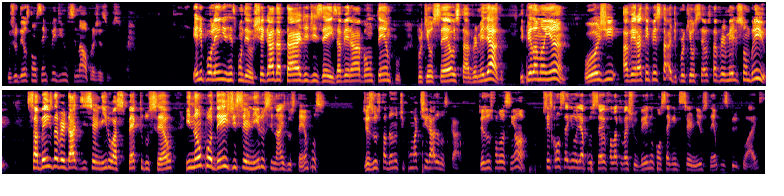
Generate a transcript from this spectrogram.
Os judeus estão sempre pedindo um sinal para Jesus. Ele, porém, lhe respondeu: Chegada a tarde, dizeis: haverá bom tempo, porque o céu está avermelhado. E pela manhã, hoje haverá tempestade, porque o céu está vermelho e sombrio. Sabeis, na verdade, discernir o aspecto do céu e não podeis discernir os sinais dos tempos? Jesus está dando tipo uma tirada nos caras. Jesus falou assim: ó, vocês conseguem olhar para o céu e falar que vai chover e não conseguem discernir os tempos espirituais?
